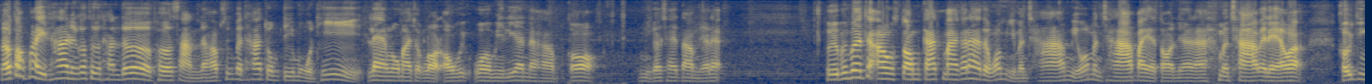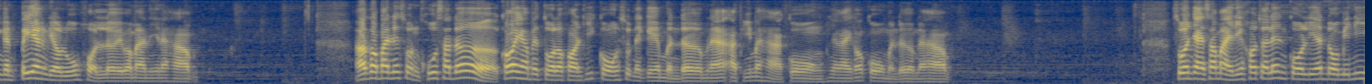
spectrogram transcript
แล้วต่อไปอีกท่าหนึ่งก็คือ Thunder Person นะครับ ซึ่งเป็นท่าโจมตีหมู่ที่แรงลงมาจากหลอดเอาวิมิเลียนนะครับ ก็หมีก็ใช้ตามเนี้ยแหละหรือเพื่อนๆจะเอา Storm Guard มาก็ได้แต่ว่าหมีมันช้าหมีว่ามันช้าไปอะตอนเนี้ยนะ มันช้าไปแล้วอะเขายิงกันเปี้ยงเดียวรู้ผลเลยประมาณนี้นะครับเอาต่อไปในส่วนคูซาเดอร์ก็ยังเป็นตัวละครที่โกงที่สุดในเกมเหมือนเดิมนะ อภิมหาโกงยังไงก็โกงเหมือนเดิมนะครับ ส่วนใหญ่สมัยนี้เขาจะเล่นโกเลียนโดมินี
